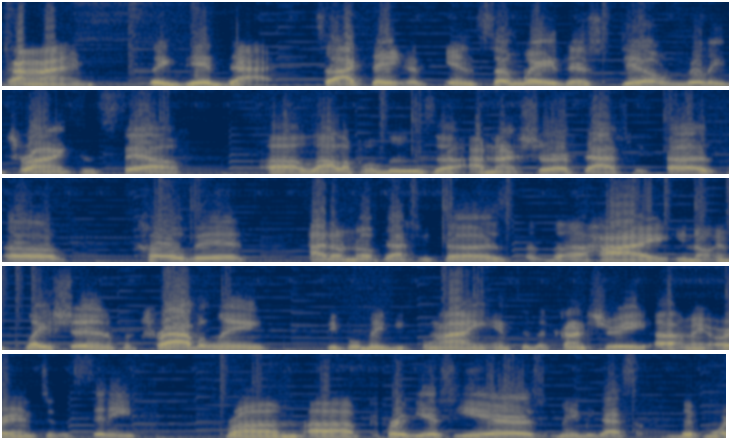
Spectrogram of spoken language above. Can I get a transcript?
time they did that. So I think in some ways they're still really trying to sell uh, Lollapalooza. I'm not sure if that's because of COVID. I don't know if that's because of the high, you know, inflation for traveling. People may be flying into the country, uh, or into the city from uh, previous years. Maybe that's a bit more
